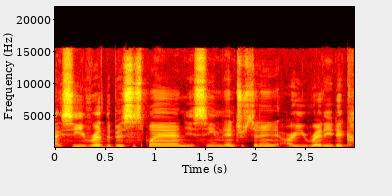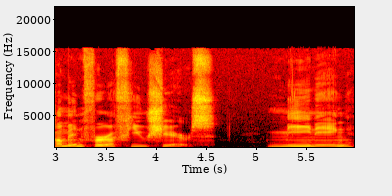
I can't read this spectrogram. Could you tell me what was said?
I see you've read the business plan, you seem interested in it. Are you ready to come in for a few shares? Meaning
